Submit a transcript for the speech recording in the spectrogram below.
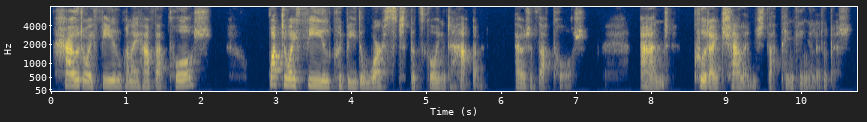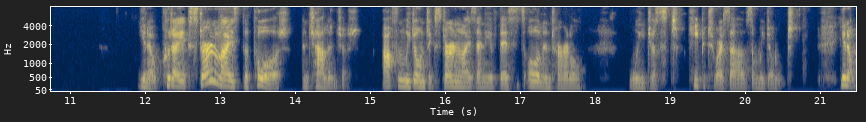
How do I feel when I have that thought? What do I feel could be the worst that's going to happen out of that thought? And could I challenge that thinking a little bit? you know, could I externalize the thought and challenge it? Often we don't externalize any of this, it's all internal. We just keep it to ourselves and we don't, you know,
